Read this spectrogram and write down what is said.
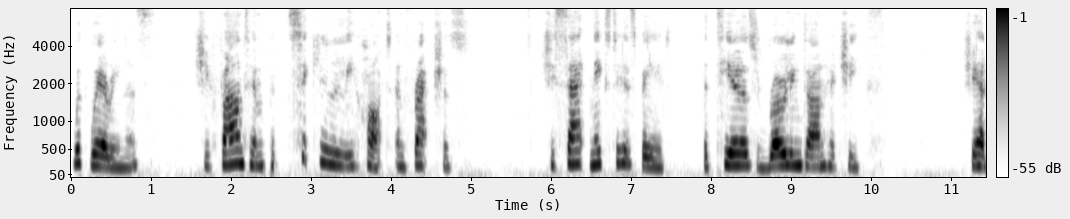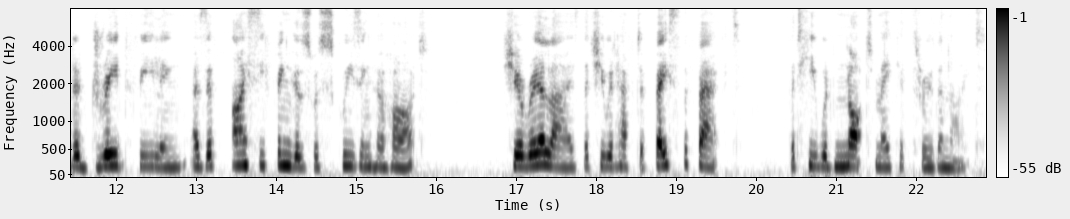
with weariness, she found him particularly hot and fractious. She sat next to his bed, the tears rolling down her cheeks. She had a dread feeling, as if icy fingers were squeezing her heart she realized that she would have to face the fact that he would not make it through the night.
